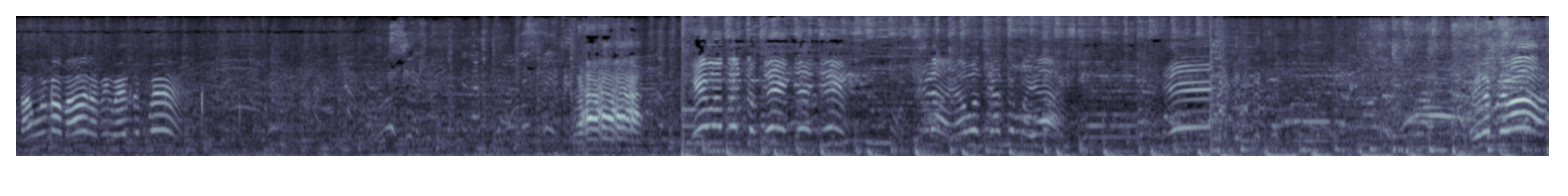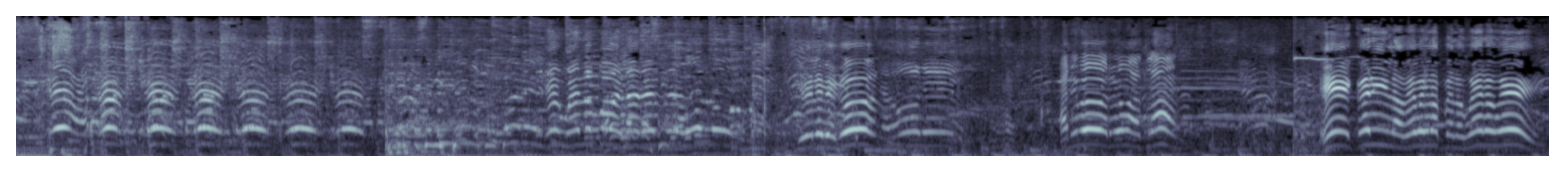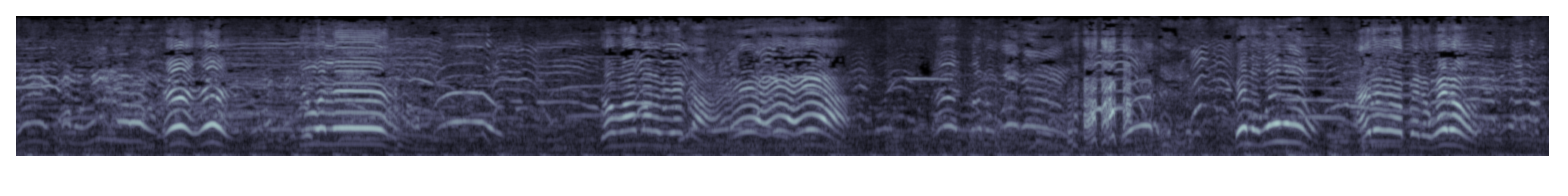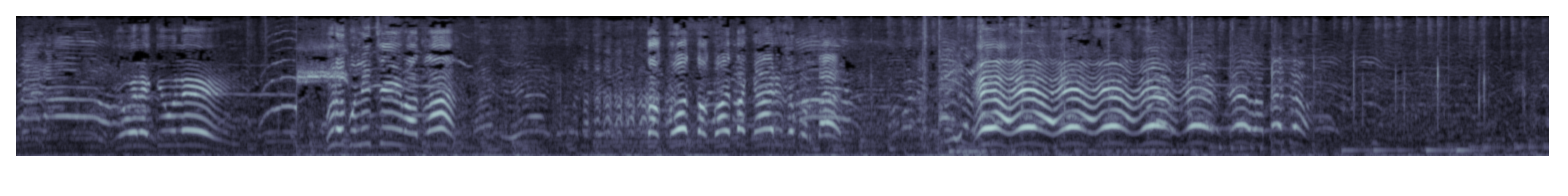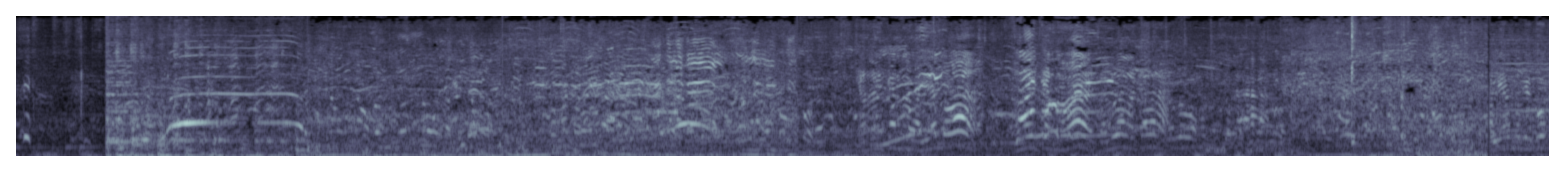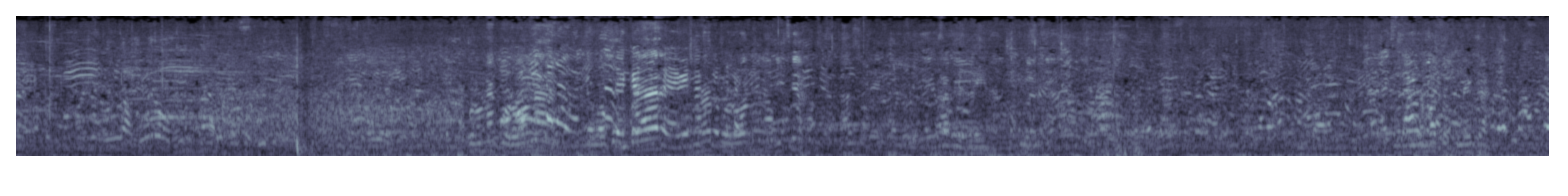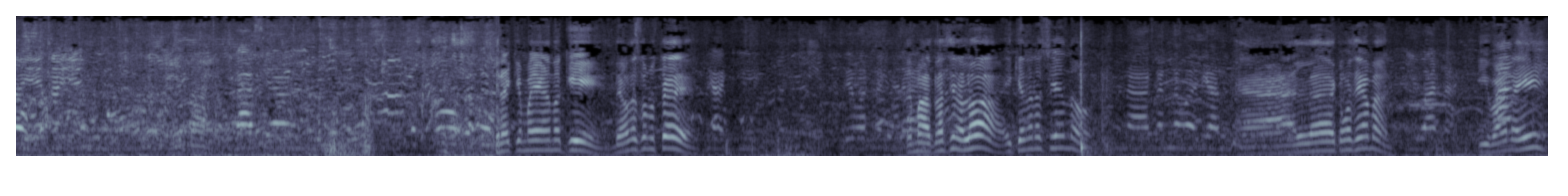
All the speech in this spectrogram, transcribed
Está muy mamado el amigo ese, pues. ¿Qué momento? ¿Qué? ¿Qué? ¿Qué? Mira, ya volteaste Tocó, tocó esta cara y soportar. ¡Ea, ea, ea, Mira quién va llegando aquí. ¿De dónde son ustedes? De aquí. De Guadalajara. De Mazatlán, Sinaloa. ¿Y qué andan haciendo? La carnavaleando. ¿Cómo se llaman? Ivana. Iván ahí.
